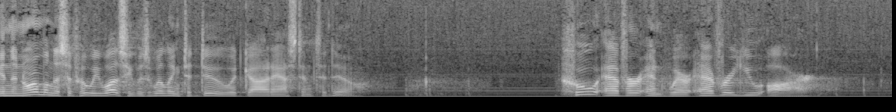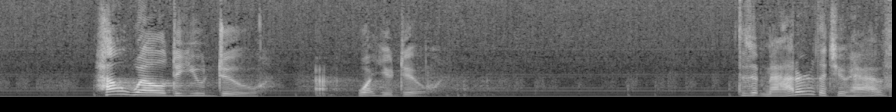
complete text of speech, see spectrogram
in the normalness of who he was, he was willing to do what God asked him to do. Whoever and wherever you are, how well do you do what you do? Does it matter that you have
